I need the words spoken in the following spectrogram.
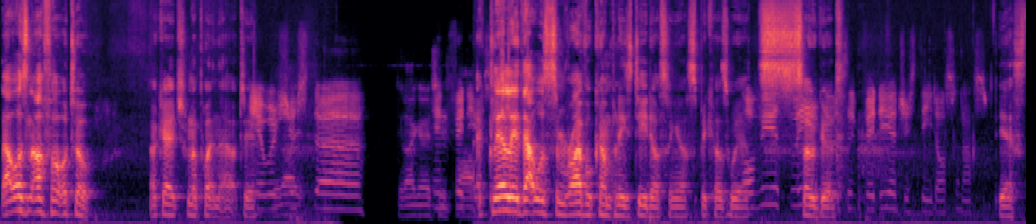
that wasn't our fault at all. Okay, just want to point that out to you. it was just uh Did I go too Nvidia. far? Clearly, that was some rival companies DDoSing us because we're obviously so good. was Nvidia just DDoSing us. Yes,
